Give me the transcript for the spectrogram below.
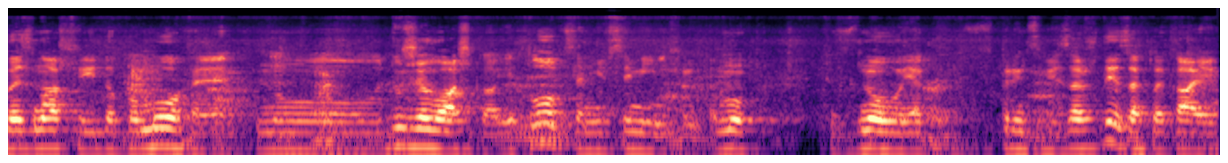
без нашої допомоги ну, дуже важко і хлопцям, і всім іншим. Тому знову, як в принципі завжди, закликаю.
